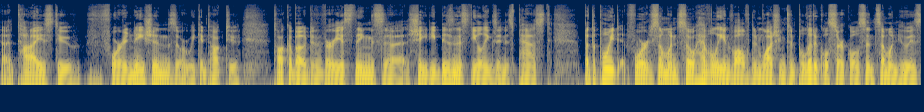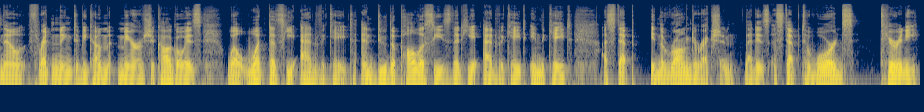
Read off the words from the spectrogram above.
uh, ties to foreign nations, or we can talk to talk about various things, uh, shady business dealings in his past. But the point for someone so heavily involved in Washington political circles and someone who is now threatening to become mayor of Chicago is, well, what does he advocate, and do the policies that he advocate indicate a step in the wrong direction? That is, a step towards tyranny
